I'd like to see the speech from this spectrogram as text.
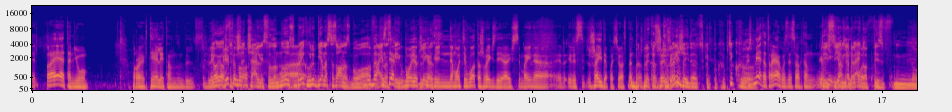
ir praėję ten jų projektėliai ten su jo, Blake jo, su Griffinu. Če- Čarliais Vilan. Nu, su. Breiku Grip vienas sezonas buvo. Nu, bet fainas, vis tiek buvo jokinga, Blaikas- kai nemotivuota žvaigždė ją išsimainė ir, ir jis žaidė pas juos. Bet, Bet žai- gerai žaidė- žaidė, kaip, kaip tik. Nu, Jis mėtė trajekus tiesiog ten. Tai jis joki- jam nebeleido fiz... Nu,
